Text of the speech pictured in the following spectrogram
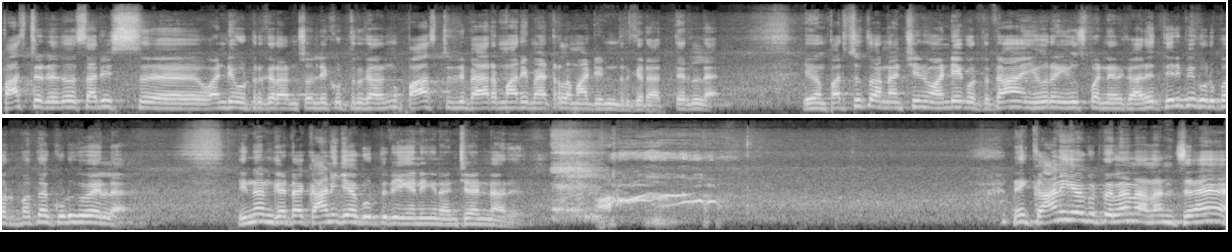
பாஸ்டர் ஏதோ சர்வீஸ் வண்டி விட்டுருக்கிறான்னு சொல்லி கொடுத்துருக்காங்க. பாஸ்டர் வேறு மாதிரி மேட்டரில் மாட்டின்னு இருக்கிறார் தெரில இவன் பரிசுத்தான் நினச்சின்னு வண்டியை கொடுத்துட்டான் இவரும் யூஸ் பண்ணியிருக்காரு. திருப்பி கொடுப்பார் பார்த்தா கொடுக்கவே இல்லை. என்னன்னு கேட்டால் காணிக்கையாக கொடுத்துட்டீங்க நீங்கள் நினச்சேன்னாரு நீ காணிக்கையாக கொடுத்தல நான் நினச்சேன்.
